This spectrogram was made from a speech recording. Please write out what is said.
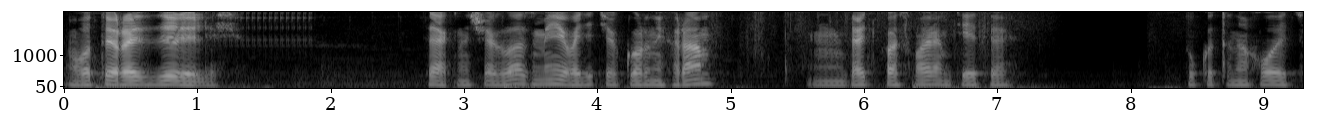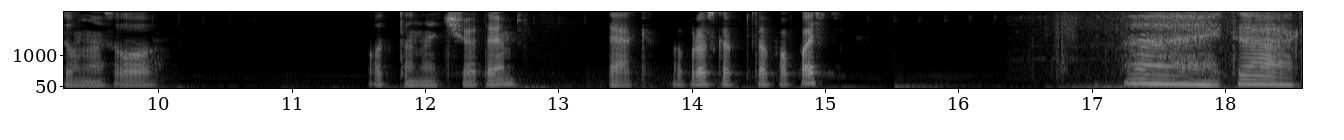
Вот и разделились. Так, ну что, глаз змеи, водите в горный храм. Давайте посмотрим, где эта штука-то находится у нас. О, вот она что, да? Так, вопрос, как туда попасть? Ай, так,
